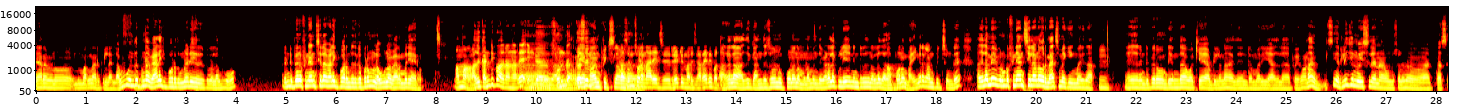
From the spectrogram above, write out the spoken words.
நேரம் வேணும். இந்த மாதிரிலாம் இருக்குல்ல. லவ் வந்து. எப்படின்னா வேலைக்கு போகிறதுக்கு முன்னாடி இருக்கிற லவ்வும் ரெண்டு பேரும் ஃபினான்ஷியலாக வேலைக்கு போகிறதுக்கப்புறம் லவ்லாம் வேற மாதிரி ஆயிரும். ஆமா அது கண்டிப்பா நான் நிறைய எங்க சொந்த நிறைய கான்ஃப்ளிக்ஸ்லாம் கசின்ஸோட மேரேஜ் ரிலேட்டிவ் மேரேஜ் நிறையவே பார்த்துருக்கேன். அதெல்லாம் அதுக்கு அந்த ஜோனுக்கு போனால் நம்ம நம்ம இந்த விடலைக்குள்ளேயே நின்றது நல்லது. அது. போனால் பயங்கர கான்ஃப்ளிக்ஸ் உண்டு. அது எல்லாமே ரொம்ப ஃபினான்ஷியலான ஒரு மேட்ச் மேக்கிங் மாதிரி தான். ரெண்டு பேரும் அப்படி இருந்தால் ஓகே அப்படி இல்லைன்னா இதுன்ற மாதிரி அதில் போயிடும் ஆனால் ரிலீஜன் வைஸில் நான் ஒன்று சொல்லணும் அட்மாஸ்.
